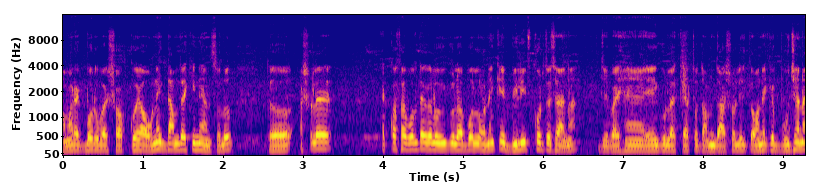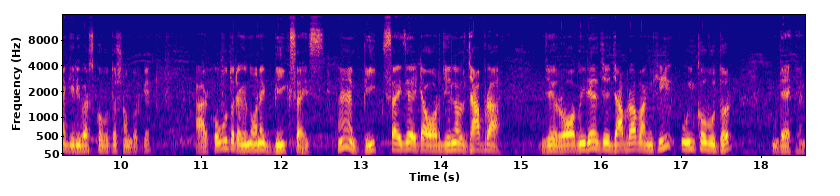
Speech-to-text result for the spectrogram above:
আমার এক বড় ভাই শখ করে অনেক দাম দিয়ে কিনে আনছিল। তো আসলে এক কথা বলতে গেলে ওইগুলা বললে অনেকে বিলিভ করতে চায় না যে, ভাই হ্যাঁ এইগুলা কত দাম? দেয় আসলে কি? অনেকে বুঝে না গিরিবাস কবুতর সম্পর্কে। আর কবুতরটা কিন্তু অনেক বিগ সাইজ হ্যাঁ? বিগ সাইজের এটা অরিজিনাল জাবরা, যে রবিডের যে জাবরা পাখি ওই কবুতর দেখেন।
